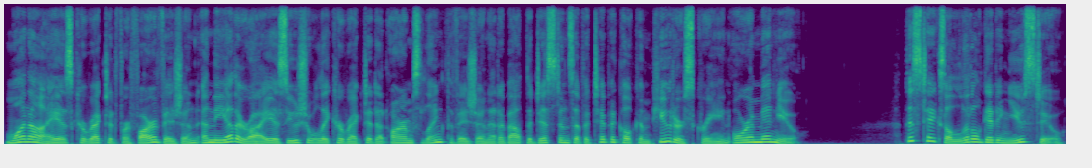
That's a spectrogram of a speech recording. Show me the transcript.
one eye is corrected for far vision and the other eye is usually corrected at arm's length vision at about the distance of a typical computer screen or a menu. This takes a little getting used to,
